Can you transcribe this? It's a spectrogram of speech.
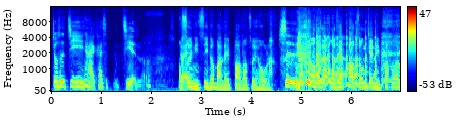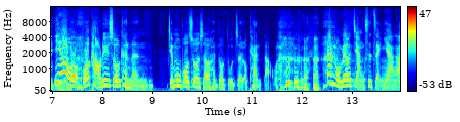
就是记忆，他也开始不见了。所以你自己都把雷爆到最后了，是 我才我才爆中间，你爆到，因为我我考虑说可能。节目播出的时候，很多读者都看到了，但我没有讲是怎样啊。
